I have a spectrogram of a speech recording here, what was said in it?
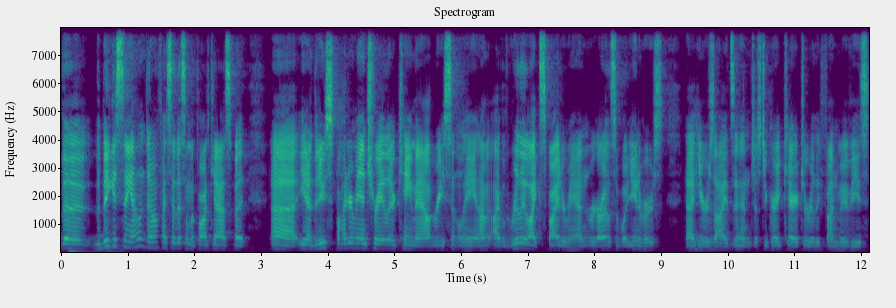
the the biggest thing I don't know if I said this on the podcast, but uh, you know, the new Spider-Man trailer came out recently, and I, I really like Spider-Man, regardless of what universe uh, he resides in. Just a great character, really fun movies.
